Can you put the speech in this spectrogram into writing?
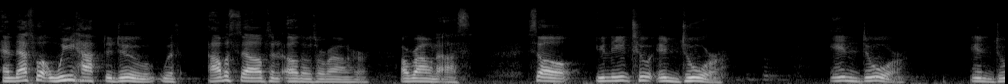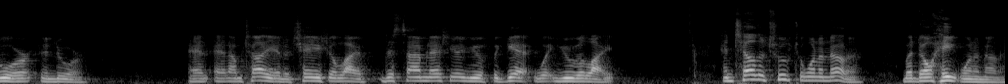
And that's what we have to do with ourselves and others around her, around us. So you need to endure. Endure. Endure, endure. And, and I'm telling you, it'll change your life. This time next year, you'll forget what you were like. And tell the truth to one another, but don't hate one another.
